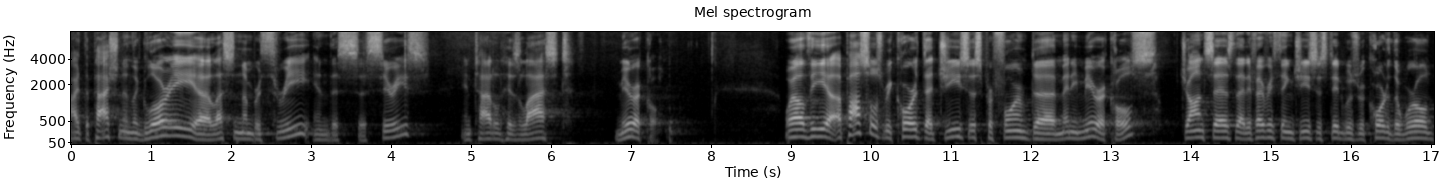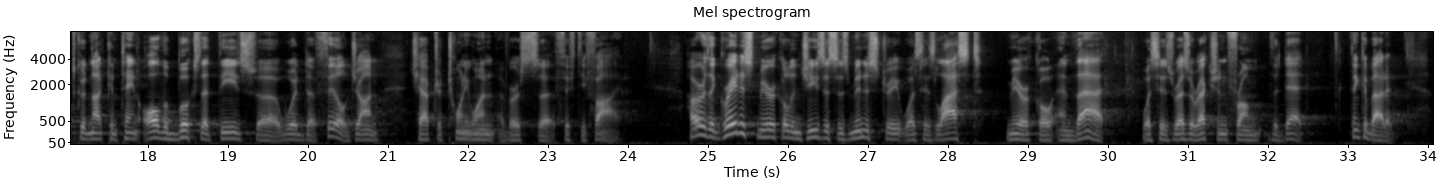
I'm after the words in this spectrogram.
All right, the Passion and the Glory, uh, lesson number three in this uh, series, entitled His Last Miracle. Well, the uh, apostles record that Jesus performed uh, many miracles. John says that if everything Jesus did was recorded, the world could not contain all the books that these uh, would uh, fill. John chapter 21, verse 55. However, the greatest miracle in Jesus' ministry was His last miracle, and that was his resurrection from the dead. Think about it,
